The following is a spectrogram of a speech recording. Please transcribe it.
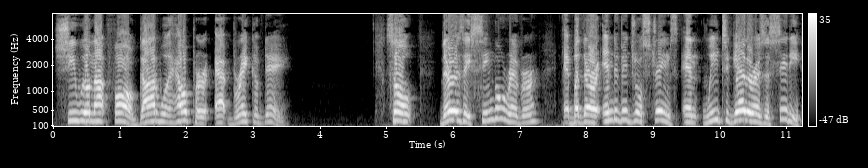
She will not fall. God will help her at break of day. So there is a single river but there are individual streams and we together as a city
